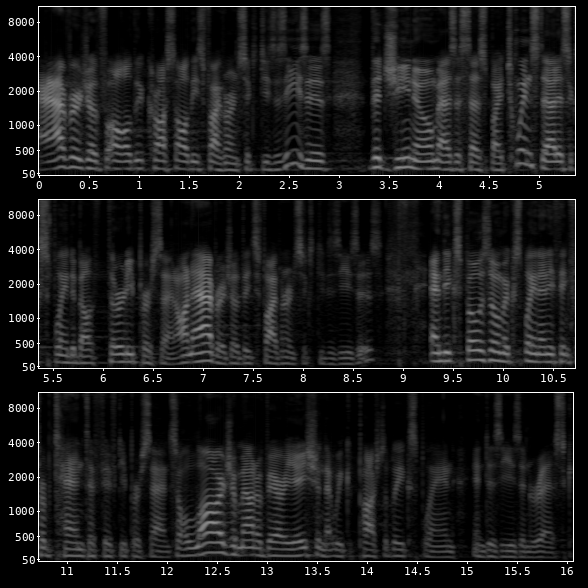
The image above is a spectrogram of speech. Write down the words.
average of all the, across all these 560 diseases, the genome, as assessed by twin status, explained about 30% on average of these 560 diseases. And the exposome explained anything from 10 to 50%. So a large amount of variation that we could possibly explain in disease and risk.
